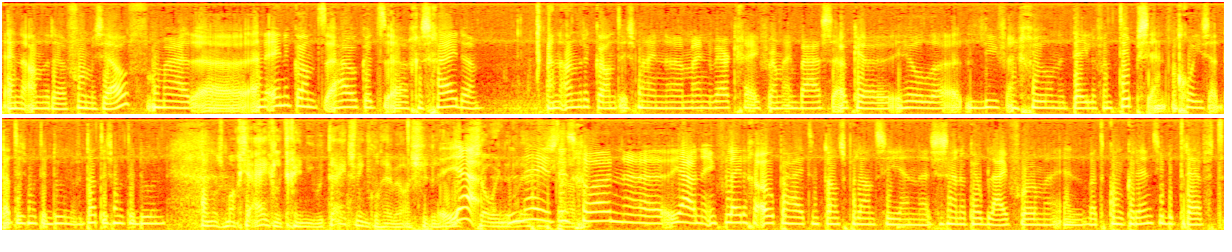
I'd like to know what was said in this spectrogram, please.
en de andere voor mezelf. Maar aan de ene kant hou ik het gescheiden. Aan de andere kant is mijn, eh, mijn werkgever, mijn baas ook eh, heel eh, lief en gul in het delen van tips. En van goh, je zou dat eens moeten doen of dat eens moeten doen. Anders mag je eigenlijk geen nieuwe tijdswinkel hebben als je er Ja, zo in het leven nee, het staat. is gewoon ja, een, volledige openheid en transparantie. En ze zijn ook heel blij voor me. En wat concurrentie betreft,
